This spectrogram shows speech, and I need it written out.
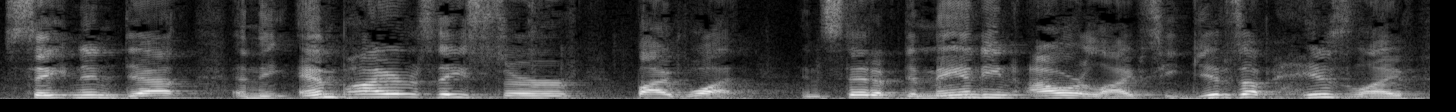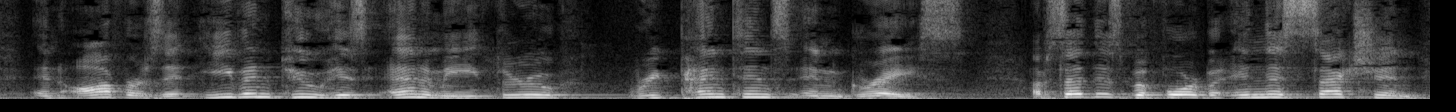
Satan, and death, and the empires they serve by what? Instead of demanding our lives, he gives up his life and offers it even to his enemy through repentance and grace. I've said this before, but in this section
